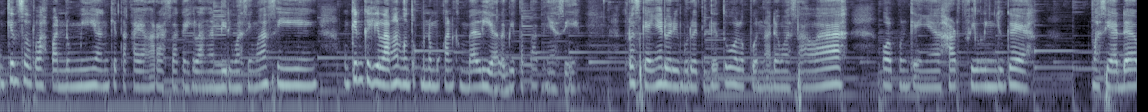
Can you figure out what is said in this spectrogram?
mungkin setelah pandemi yang kita kayak ngerasa kehilangan diri masing-masing mungkin kehilangan untuk menemukan kembali ya lebih tepatnya sih. Terus kayaknya 2023 tuh walaupun ada masalah walaupun kayaknya hard feeling juga ya masih ada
